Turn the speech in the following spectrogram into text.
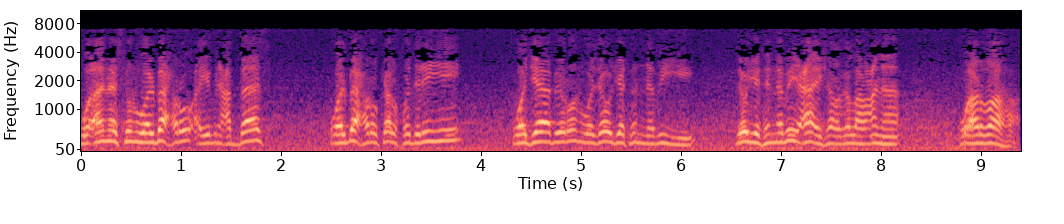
وأنس والبحر أي ابن عباس والبحر كالخدري وجابر وزوجة النبي. زوجة النبي عائشة رضي الله عنها وأرضاها.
